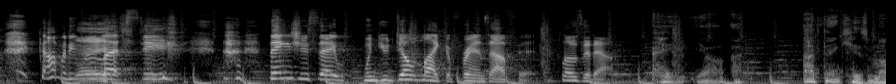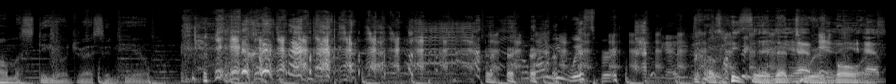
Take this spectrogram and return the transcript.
Comedy roulette, Steve. Things you say when you don't like a friend's outfit. Close it out. Hey, y'all, I, I think his mama's still dressing him. Why are you whispering? Because he said that to his boys.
